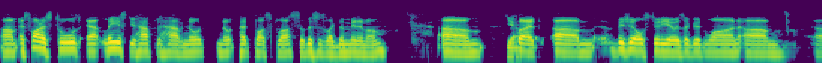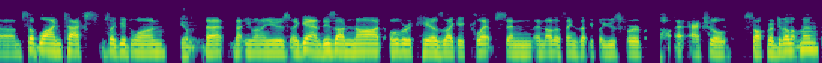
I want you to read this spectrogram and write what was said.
Um, as far as tools, at least you have to have Note Notepad plus plus. So this is like the minimum. Um, yeah. But um, Visual Studio is a good one. Um, um, Sublime Text is a good one yep. that that you want to use. Again, these are not overkills like Eclipse and and other things that people use for actual software development.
